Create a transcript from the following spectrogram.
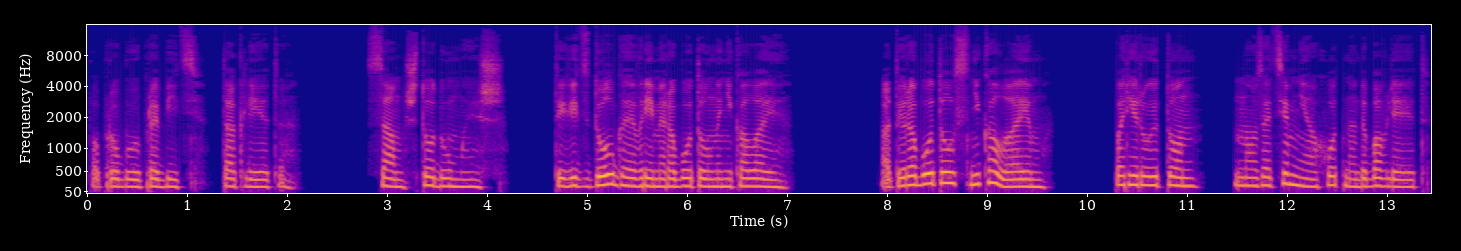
«Попробую пробить, так ли это. Сам что думаешь? Ты ведь долгое время работал на Николае. А ты работал с Николаем», — парирует он, но затем неохотно добавляет.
